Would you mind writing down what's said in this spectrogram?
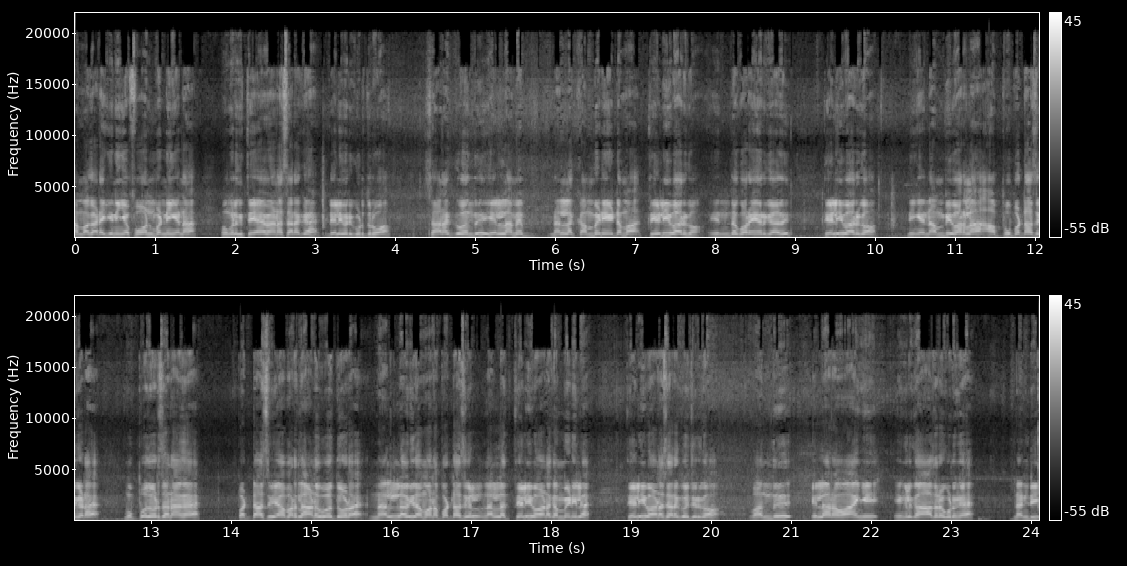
நம்ம கடைக்கு நீங்கள் ஃபோன் பண்ணிங்கன்னா உங்களுக்கு தேவையான சரக்கை டெலிவரி கொடுத்துருவோம். சரக்கு வந்து எல்லாமே நல்ல கம்பெனி ஐட்டமாக தெளிவாக இருக்கும். எந்த குறையும் இருக்காது. தெளிவாக இருக்கும். நீங்கள் நம்பி வரலாம். அப்பு பட்டாசு கடை. முப்பது வருஷம் நாங்கள் பட்டாசு வியாபாரத்தில் அனுபவத்தோட நல்ல விதமான பட்டாசுகள் நல்ல தெளிவான கம்பெனியில் தெளிவான சரக்கு வச்சுருக்கோம். வந்து எல்லாரும் வாங்கி எங்களுக்கும் ஆதரவு கொடுங்க. நன்றி.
